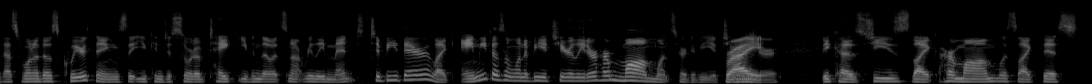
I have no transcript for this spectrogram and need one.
that's one of those queer things that you can just sort of take, even though it's not really meant to be there. Like Amy doesn't want to be a cheerleader; her mom wants her to be a Right. cheerleader because she's like her mom was like this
